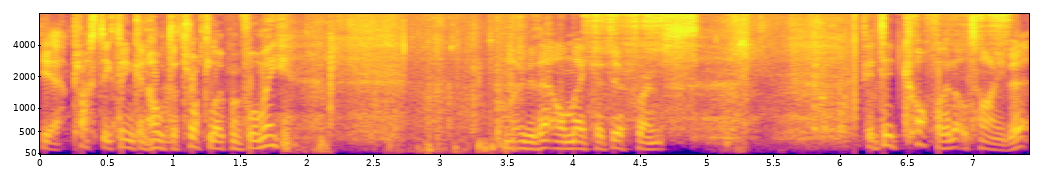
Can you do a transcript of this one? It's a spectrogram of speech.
Yeah, plastic thing can hold the throttle open for me. Maybe that'll make a difference. It did cough a little tiny bit.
